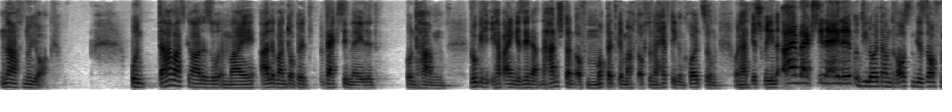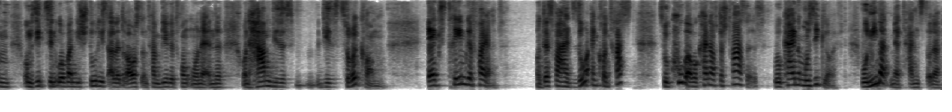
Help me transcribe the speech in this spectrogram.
nach New York. Und da war es gerade so im Mai, alle waren doppelt vaccinated und haben wirklich, ich habe einen gesehen, der hat einen Handstand auf dem Moped gemacht auf so einer heftigen Kreuzung und hat geschrien, I'm vaccinated! Und die Leute haben draußen gesoffen. Um 17 Uhr waren die Studis alle draußen und haben Bier getrunken ohne Ende und haben dieses, dieses Zurückkommen extrem gefeiert. Und das war halt so ein Kontrast zu Kuba, wo keiner auf der Straße ist, wo keine Musik läuft, wo niemand mehr tanzt oder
